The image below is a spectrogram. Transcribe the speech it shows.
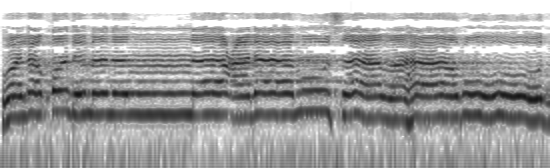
ولقد مننا على موسى وهارون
